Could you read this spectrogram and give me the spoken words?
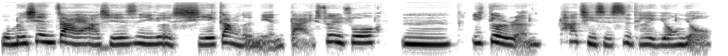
我们现在啊，其实是一个斜杠的年代，所以说，嗯，一个人他其实是可以拥有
